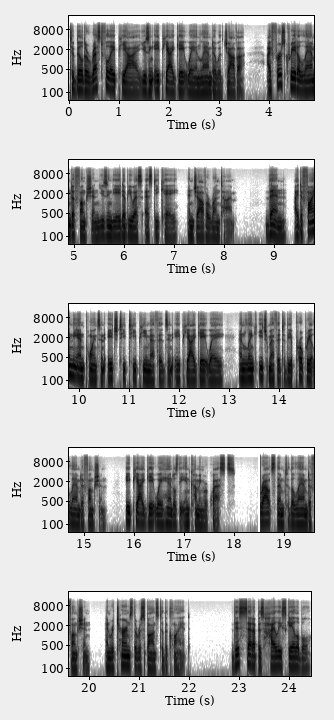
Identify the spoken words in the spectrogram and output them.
To build a RESTful API using API Gateway and Lambda with Java, I first create a Lambda function using the AWS SDK and Java runtime. Then, I define the endpoints and HTTP methods in API Gateway and link each method to the appropriate Lambda function. API Gateway handles the incoming requests, routes them to the Lambda function, and returns the response to the client. This setup is highly scalable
